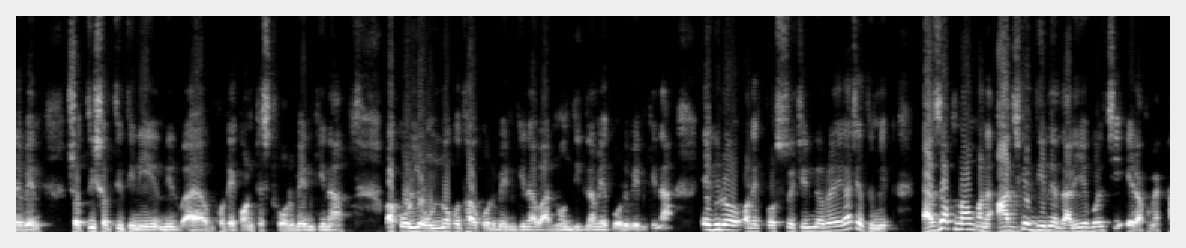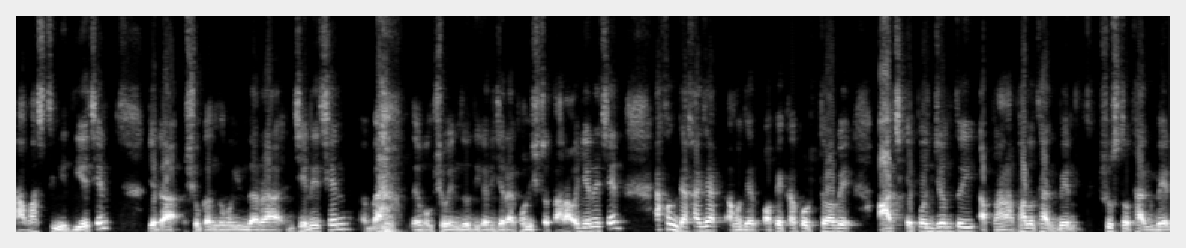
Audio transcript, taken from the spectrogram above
নেবেন? সত্যি সত্যি তিনি ভোটে কন্টেস্ট করবেন কিনা? বা করলে অন্য কোথাও করবেন কিনা? বা নন্দীগ্রামে করবেন কিনা? এগুলো অনেক প্রশ্নচিহ্ন রয়ে গেছে। তুমি অ্যাজ অফ নাও মানে আজকের দিনে দাঁড়িয়ে বলছি, এরকম একটা আভাস তিনি দিয়েছেন, যেটা সুকান্ত মহিন্দারা জেনেছেন, এবং শুভেন্দু অধিকারী যারা ঘনিষ্ঠ, তারাও জেনেছেন। এখন দেখা যাক, আমাদের অপেক্ষা করতে হবে। আজ এ পর্যন্তই, আপনারা ভালো থাকবেন, সুস্থ থাকবেন।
